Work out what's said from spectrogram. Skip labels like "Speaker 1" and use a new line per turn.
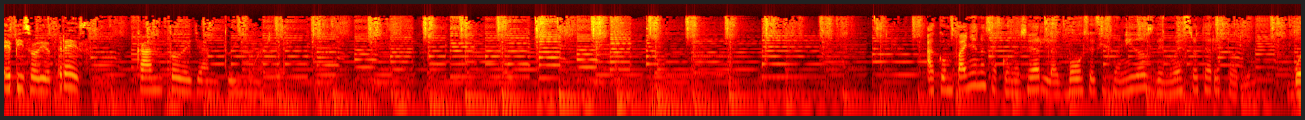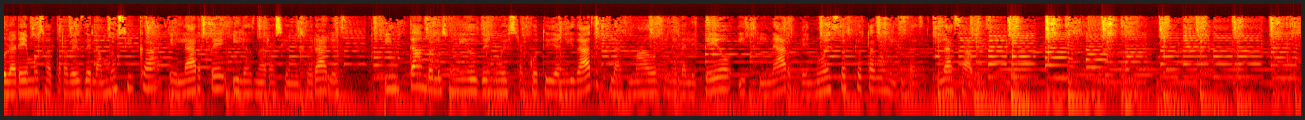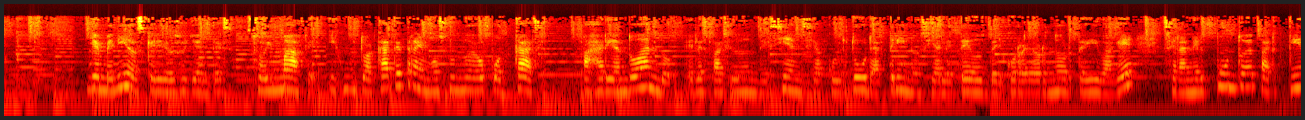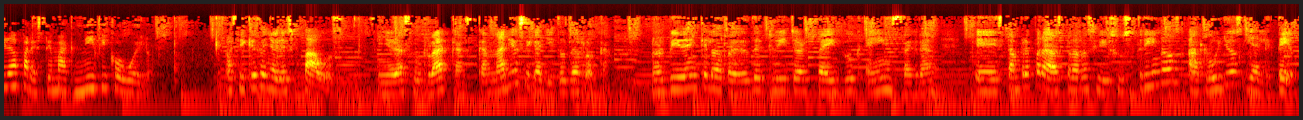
Episodio 3. Canto de llanto y muerte.
Acompáñanos a conocer las voces y sonidos de nuestro territorio. Volaremos a través de la música, el arte y las narraciones orales, pintando los sonidos de nuestra cotidianidad plasmados en el aleteo y trinar de nuestros protagonistas, las aves.
Bienvenidos queridos oyentes, soy Mafe y junto a te traemos un nuevo podcast, Pajareando Ando, el espacio donde ciencia, cultura, trinos y aleteos del corredor norte de Ibagué serán el punto de partida para este magnífico vuelo.
Así que señores pavos, señoras urracas, canarios y gallitos de roca, no olviden que las redes de Twitter, Facebook e Instagram eh, están preparadas para recibir sus trinos, arrullos y aleteos.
